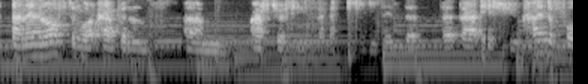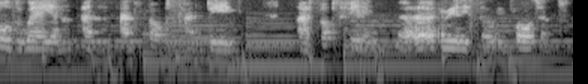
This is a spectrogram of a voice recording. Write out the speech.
And then often what happens um, after a few sessions is that, that that issue kind of falls away and and, and stops kind of being uh, stops feeling uh, really so important.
